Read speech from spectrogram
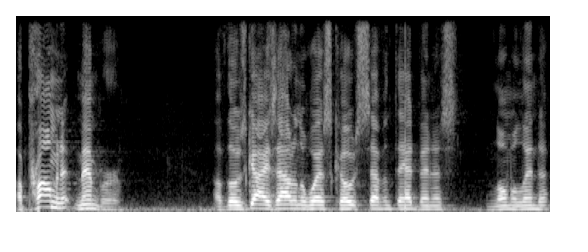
a prominent member of those guys out on the West Coast, Seventh day Adventists Loma Linda.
